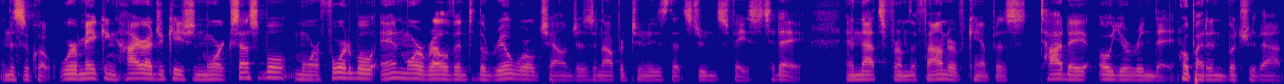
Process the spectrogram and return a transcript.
And this is a quote We're making higher education more accessible, more affordable, and more relevant to the real world challenges and opportunities that students face today. And that's from the founder of campus, Tade Oyerinde. Hope I didn't butcher that.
